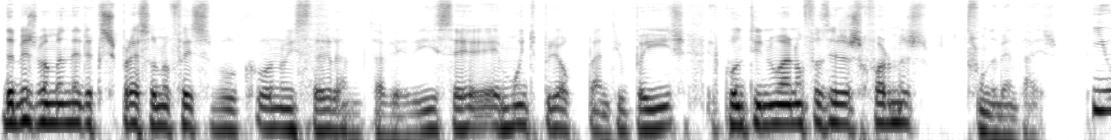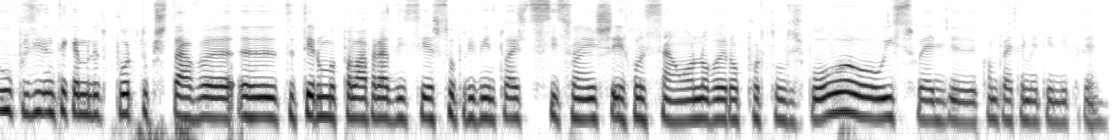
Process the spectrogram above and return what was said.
da mesma maneira que se expressam no Facebook ou no Instagram, está a ver? E isso é, é muito preocupante. E o país continua a não fazer as reformas fundamentais. E o Presidente da Câmara de Porto gostava uh, de ter uma palavra a dizer sobre eventuais decisões em relação ao novo aeroporto de Lisboa ou isso é-lhe completamente indiferente?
